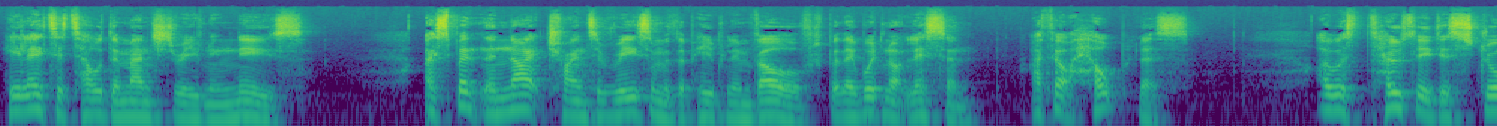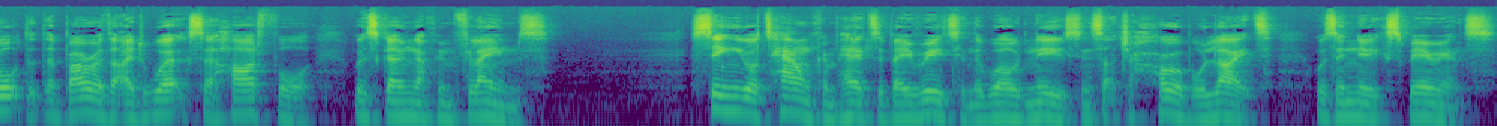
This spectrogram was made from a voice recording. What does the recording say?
He later told the Manchester Evening News I spent the night trying to reason with the people involved, but they would not listen. I felt helpless. I was totally distraught that the borough that I'd worked so hard for was going up in flames. Seeing your town compared to Beirut in the world news in such a horrible light was a new experience.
